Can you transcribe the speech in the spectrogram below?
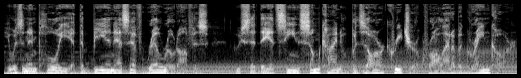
He was an employee at the BNSF Railroad office who said they had seen some kind of bizarre creature crawl out of a grain car.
